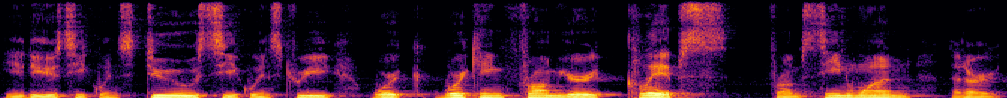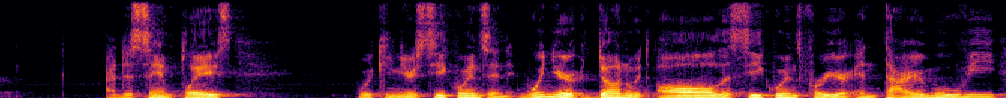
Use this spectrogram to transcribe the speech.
You do sequence two, sequence three, work working from your clips from scene one that are at the same place, working your sequence. And when you're done with all the sequence for your entire movie,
